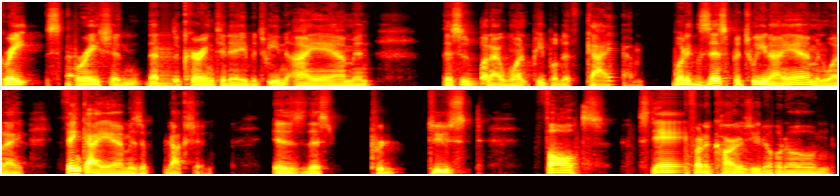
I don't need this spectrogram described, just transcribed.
great separation that is occurring today between I am and this is what I want people to think I am. What exists between I am and what I think I am is a production, is this produced false, stay in front of cars you don't own,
